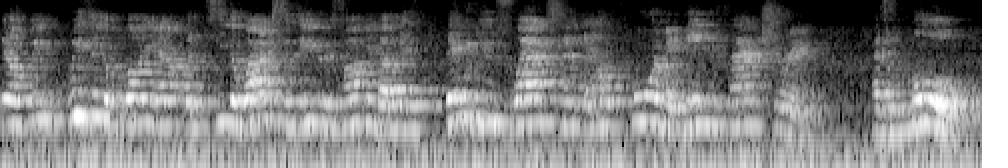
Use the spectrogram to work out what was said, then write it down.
you know, we, we think of blowing it out, but see, the wax that David is talking about is they would use wax kind to help form in manufacturing as a mold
